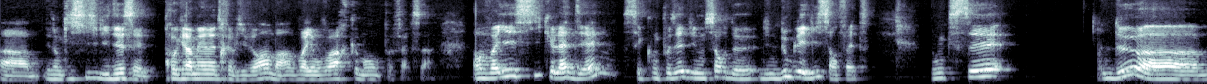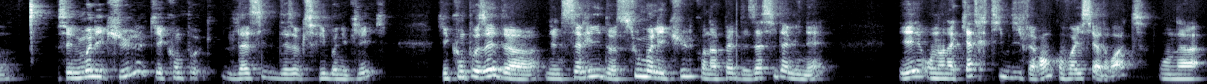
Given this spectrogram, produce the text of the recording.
Euh, et donc ici, l'idée, c'est de programmer un être vivant. Ben, voyons voir comment on peut faire ça. Alors, vous voyez ici que l'ADN, c'est composé d'une sorte d'une double hélice, en fait. Donc c'est de, euh, c'est une molécule qui est de l'acide désoxyribonucléique, qui est composée d'une série de sous-molécules qu'on appelle des acides aminés. Et on en a quatre types différents qu'on voit ici à droite. On a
